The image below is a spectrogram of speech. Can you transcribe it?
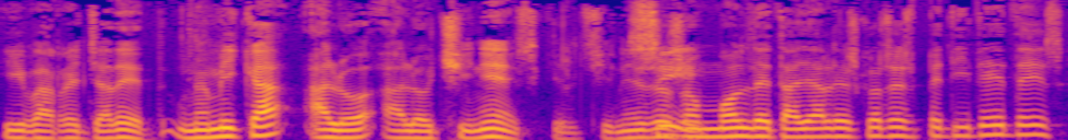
i barrejadet, una mica a lo, a lo xinès, que els xinesos sí. són molt de tallar les coses petitetes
